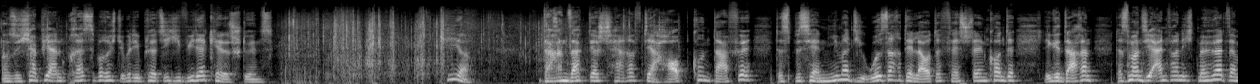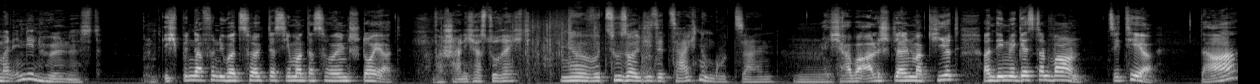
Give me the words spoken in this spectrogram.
Also ich habe hier einen Pressebericht über die plötzliche Wiederkehr des Stöhns. Hier. Daran sagt der Sheriff, der Hauptgrund dafür, dass bisher niemand die Ursache der Laute feststellen konnte, liege daran, dass man sie einfach nicht mehr hört, wenn man in den Höhlen ist. Und ich bin davon überzeugt, dass jemand das Heulen steuert. Wahrscheinlich hast du recht. Ja, wozu soll diese Zeichnung gut sein? Ich habe alle Stellen markiert, an denen wir gestern waren. Seht her. Da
